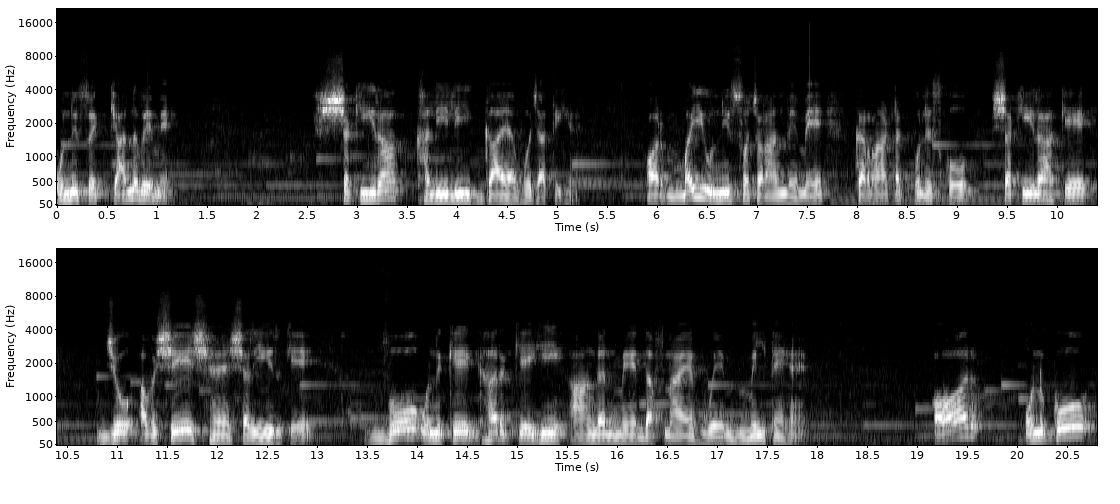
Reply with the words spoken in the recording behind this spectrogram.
उन्नीस सौ इक्यानवे में शकीरा खलीली गायब हो जाती है और मई उन्नीस सौ चौरानवे में कर्नाटक पुलिस को शकीरा के जो अवशेष हैं शरीर के वो उनके घर के ही आँगन में दफनाए हुए मिलते हैं। और उनको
